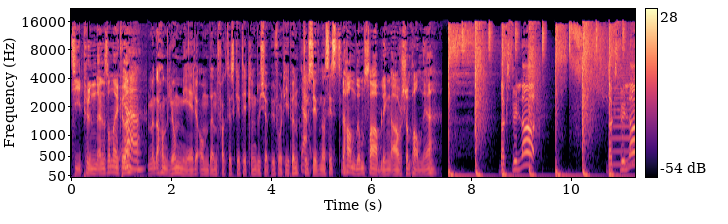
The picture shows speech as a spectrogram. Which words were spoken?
Ti pund eller sånn, er det ikke det? ja. Men det handler jo mer om den faktiske tittelen du kjøper for ti pund, Ja. til syvende og sist. Det handler om sabling av champagne. Dagsfylla! Dagsfylla!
